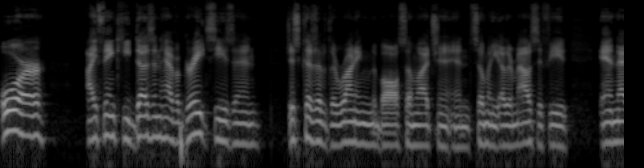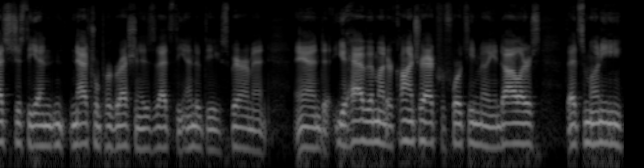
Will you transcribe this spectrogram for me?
or I think he doesn't have a great season just because of the running the ball so much and, and, so many other mouths to feed. And that's just the end. Natural progression is that's the end of the experiment. And you have him under contract for $14 million. That's money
